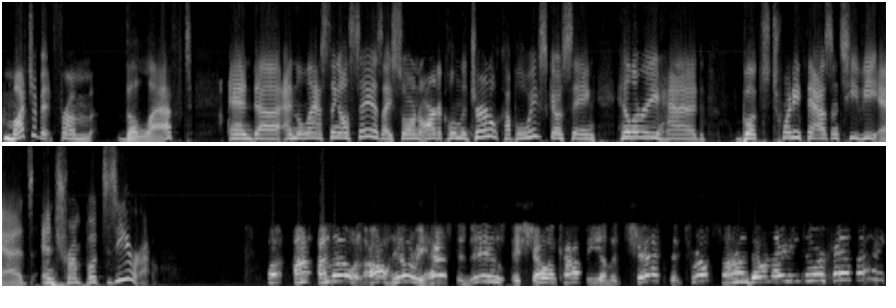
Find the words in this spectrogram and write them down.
much of it from the left. And uh, and the last thing I'll say is I saw an article in the Journal a couple of weeks ago saying Hillary had booked twenty thousand TV ads and Trump booked zero. Well, I, I know, and all Hillary has to do is show a copy of a check that Trump signed donating to her campaign.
